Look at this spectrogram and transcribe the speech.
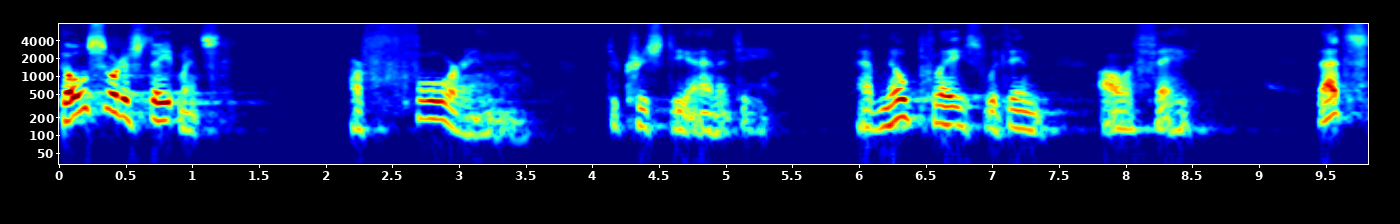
Those sort of statements are foreign to Christianity, have no place within our faith. That's,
